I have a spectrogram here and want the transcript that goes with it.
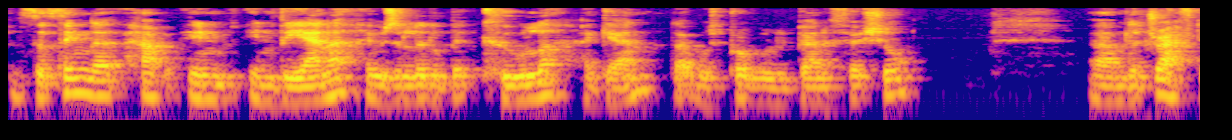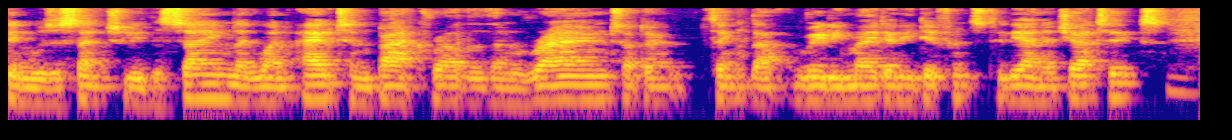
the thing that happened in, in Vienna, it was a little bit cooler again. That was probably beneficial. Um, the drafting was essentially the same. They went out and back rather than round. I don't think that really made any difference to the energetics. Mm.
